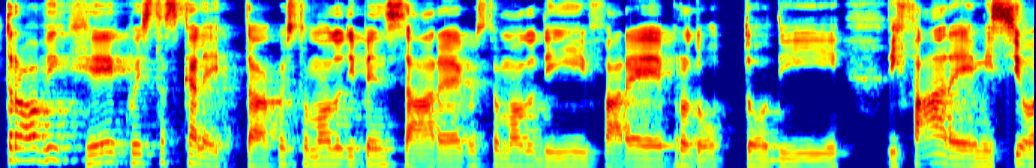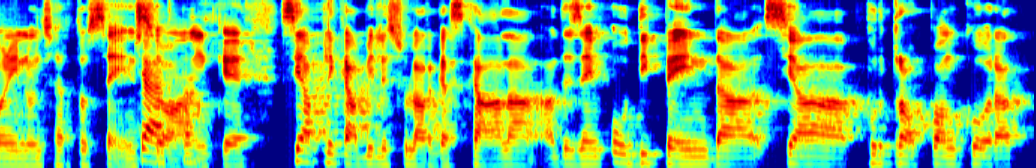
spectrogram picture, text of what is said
trovi che questa scaletta, questo modo di pensare, questo modo di fare prodotto, di, di fare emissioni in un certo senso certo. anche, sia applicabile su larga scala, ad esempio, o dipenda, sia purtroppo ancora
